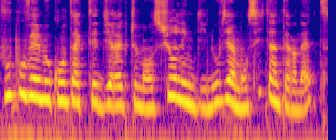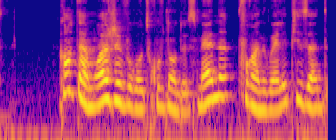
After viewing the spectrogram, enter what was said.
vous pouvez me contacter directement sur LinkedIn ou via mon site internet. Quant à moi, je vous retrouve dans deux semaines pour un nouvel épisode.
